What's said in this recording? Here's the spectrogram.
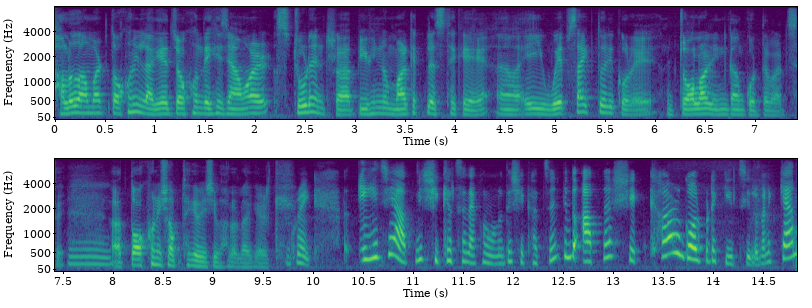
ভালো আমার তখনই লাগে যখন দেখি যে আমার স্টুডেন্টরা বিভিন্ন মার্কেট প্লেস থেকে এই ওয়েবসাইট তৈরি করে ডলার ইনকাম করতে পারছে। তখনই সব থেকে বেশি ভালো লাগে আর কি। গ্রেট এই যে আপনি শিখেছেন এখন ওনাদের শেখাচ্ছেন কিন্তু আপনার শেখার গল্পটা কি ছিল? মানে কেন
